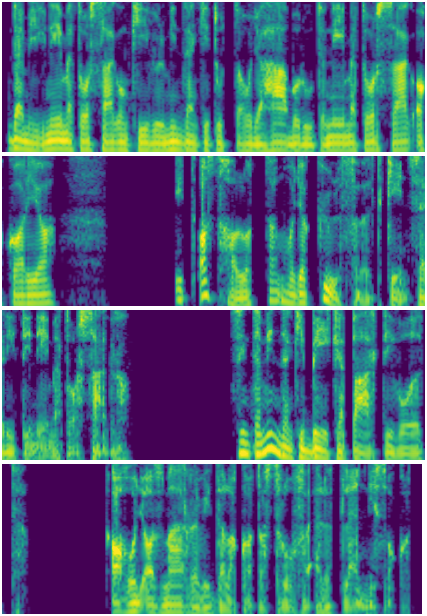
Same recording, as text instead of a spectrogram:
de míg Németországon kívül mindenki tudta, hogy a háborút Németország akarja, itt azt hallottam, hogy a külföld kényszeríti Németországra. Szinte mindenki békepárti volt, ahogy az már röviddel a katasztrófa előtt lenni szokott.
